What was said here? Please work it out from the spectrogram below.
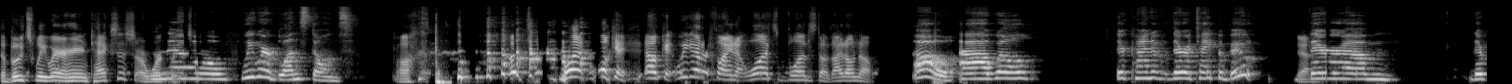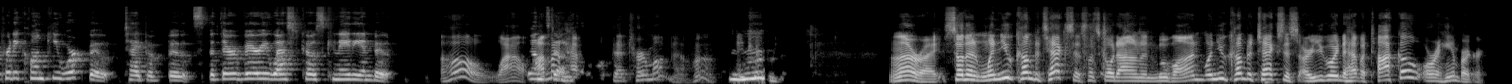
the boots we wear here in Texas or work no, boots? we wear Blundstones. Oh. what? Okay, okay, we got to find out what's Blundstones. I don't know. Oh, uh, well, they're kind of they're a type of boot. Yeah. They're um they're pretty clunky work boot type of boots, but they're a very West Coast Canadian boot. Oh wow! I'm gonna have to look that term up now, huh? Mm-hmm. All right. So then when you come to Texas, let's go down and move on. When you come to Texas, are you going to have a taco or a hamburger?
